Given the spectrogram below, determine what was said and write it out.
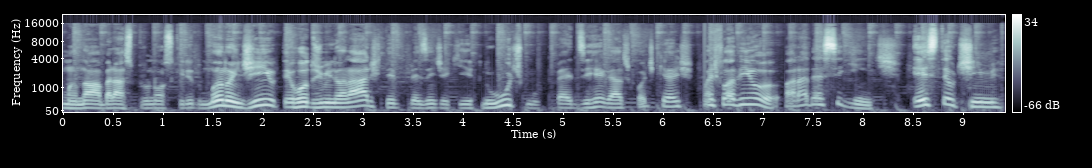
mandar um abraço pro nosso querido Manoindinho, terror dos milionários, que teve presente aqui no último Peds e Regatos podcast. Mas Flavinho, parada é seguinte: esse teu time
